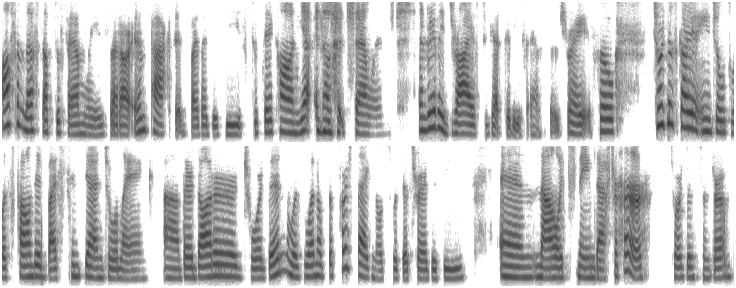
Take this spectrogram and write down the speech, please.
often left up to families that are impacted by the disease to take on yet another challenge and really drive to get to these answers, right? So, Jordan's Guardian Angels was founded by Cynthia and Joe Lang. Uh, their daughter, Jordan, was one of the first diagnosed with this rare disease and now it's named after her, Jordan syndrome.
